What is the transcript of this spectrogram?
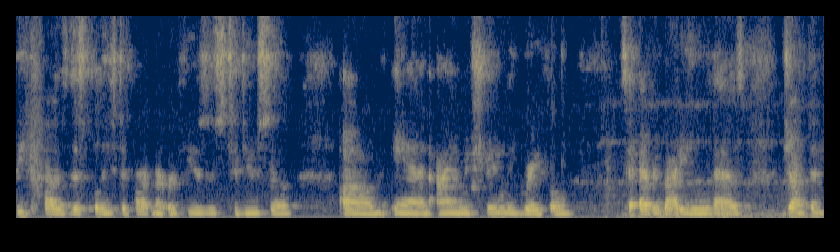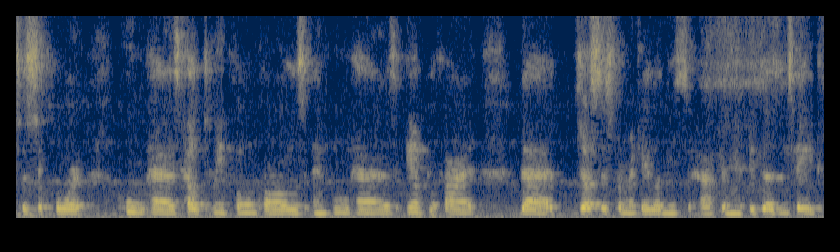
because this police department refuses to do so. Um, and I am extremely grateful to everybody who has jumped into support, who has helped make phone calls, and who has amplified that justice for Mikayla needs to happen. It doesn't take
